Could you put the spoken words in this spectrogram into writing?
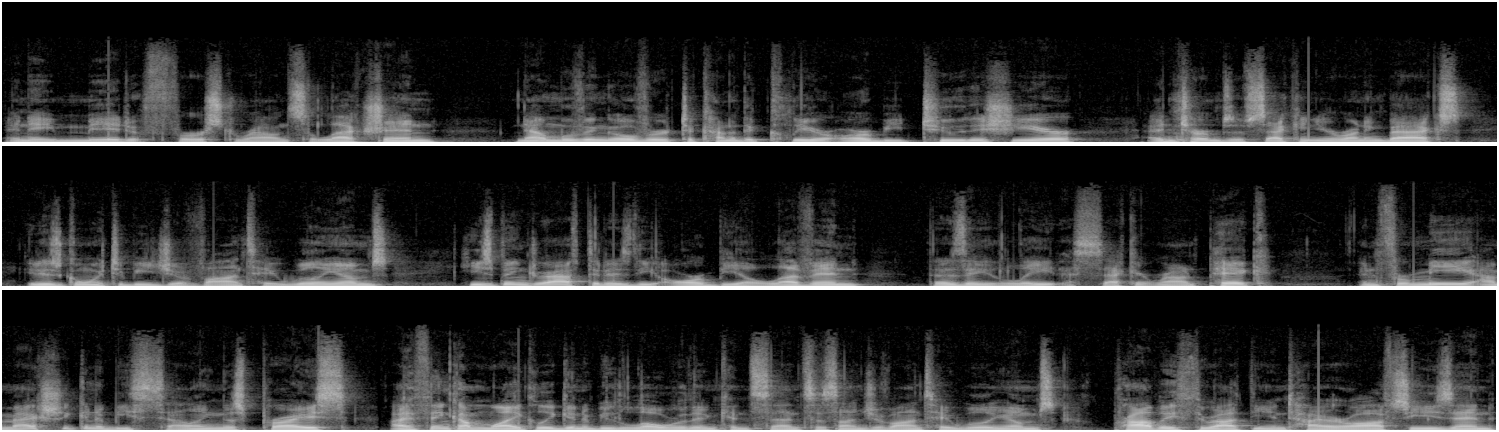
and a mid first round selection. Now moving over to kind of the clear RB2 this year in terms of second year running backs, it is going to be Javonte Williams. He's being drafted as the RB11. That is a late second round pick. And for me, I'm actually going to be selling this price. I think I'm likely going to be lower than consensus on Javonte Williams probably throughout the entire offseason.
